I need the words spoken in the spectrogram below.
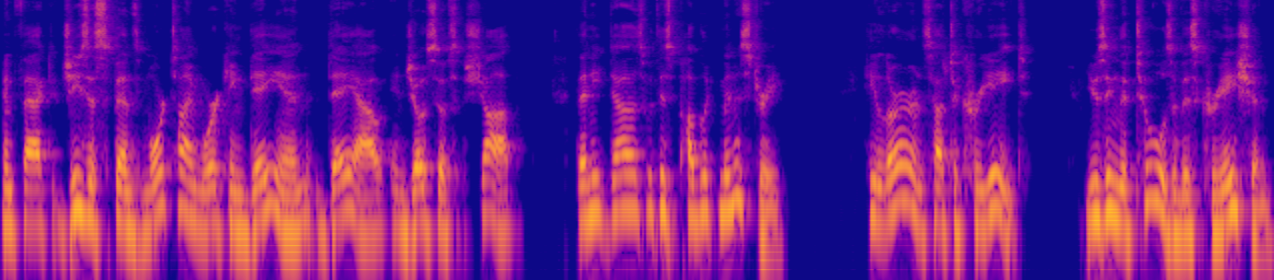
In fact, Jesus spends more time working day in, day out in Joseph's shop than he does with his public ministry. He learns how to create using the tools of his creation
